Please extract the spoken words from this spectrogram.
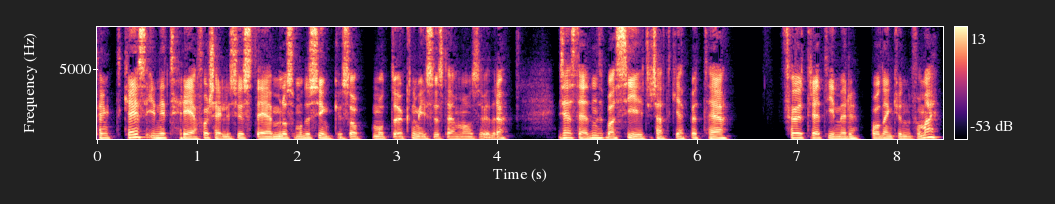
tenkt case, inn i tre forskjellige systemer, og så må det synkes opp mot økonomisystemet osv. Hvis jeg isteden bare sier til ChatGPT før tre timer på den kunden for meg,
